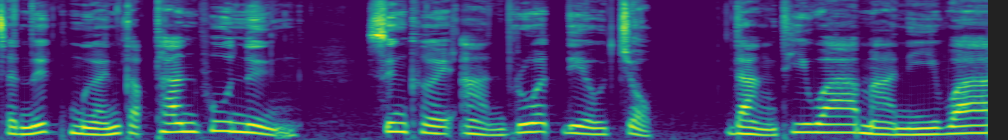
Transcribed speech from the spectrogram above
จะนึกเหมือนกับท่านผู้หนึ่ง ซึ่งเคยอ่านรวดเดียวจบ ดังที่ว่ามานี้ว่า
